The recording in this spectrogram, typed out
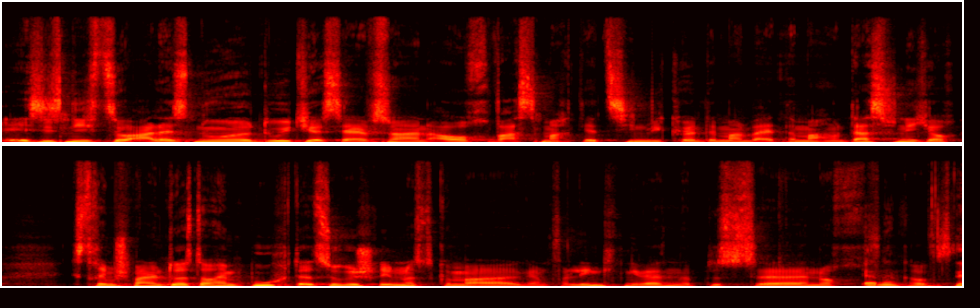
es ist nicht so alles nur do-it-yourself, sondern auch, was macht jetzt Sinn, wie könnte man weitermachen. Und das finde ich auch extrem spannend. Du hast auch ein Buch dazu geschrieben, das können wir gerne verlinken. Ich weiß nicht, ob du es äh, noch gerne. verkaufst.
